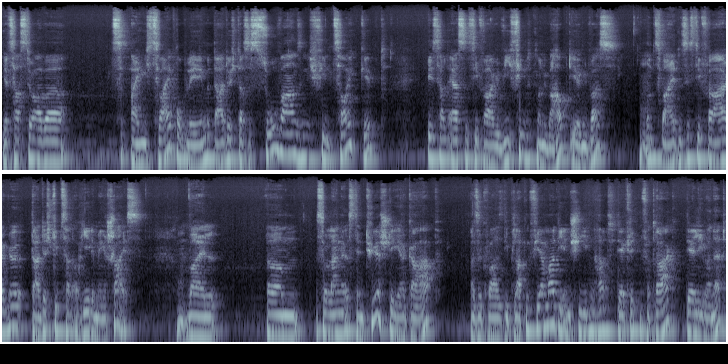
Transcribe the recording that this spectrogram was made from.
Jetzt hast du aber eigentlich zwei Probleme. Dadurch, dass es so wahnsinnig viel Zeug gibt, ist halt erstens die Frage, wie findet man überhaupt irgendwas? Mhm. Und zweitens ist die Frage, dadurch gibt es halt auch jede Menge Scheiß. Mhm. Weil ähm, solange es den Türsteher gab, also quasi die Plattenfirma, die entschieden hat, der kriegt einen Vertrag, der lieber nicht,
